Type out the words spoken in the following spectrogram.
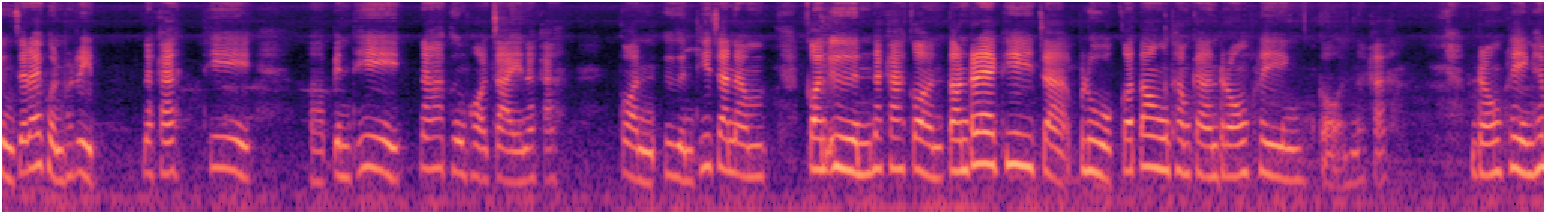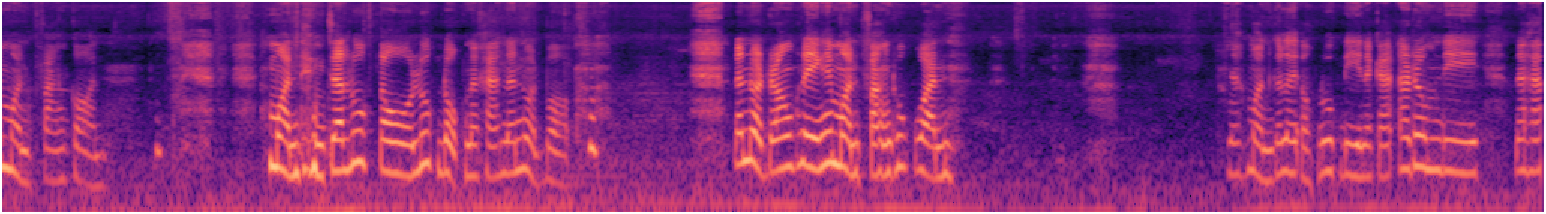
ถึงจะได้ผลผลิตนะคะ ที่เอ่อเป็นที่น่าพึงพอใจนะคะ ก่อนอื่นที่จะนำก่อนอื่นนะคะ ก่อนตอนแรกที่จะปลูกก็ต้องทำการร้องเพลงก่อนนะคะ ร้องเพลงให้หม่อนฟังก่อน หม่อนถึงจะลูกโตลูกดกนะคะนันหนวดบอกนันหนวดร้องเพลงให้หม่อนฟังทุกวัน นะหม่อนก็เลยออกลูกดีนะคะ อารมณ์ดีนะคะ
